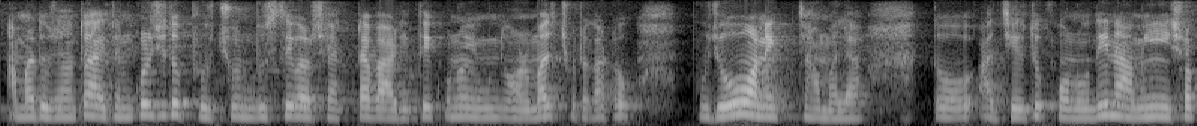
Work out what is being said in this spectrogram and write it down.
আমরা দুজন তো আয়োজন করেছি, তো প্রচুর, বুঝতেই পারছ, একটা বাড়িতে কোনো এমনি নর্মাল ছোটোখাটো পুজোও অনেক ঝামেলা। তো আর যেহেতু কোনো দিন আমি এসব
